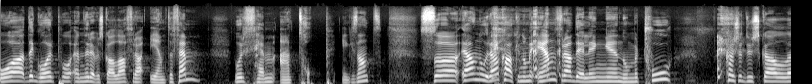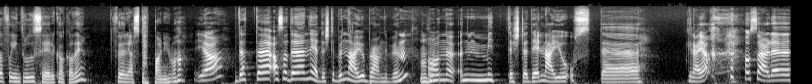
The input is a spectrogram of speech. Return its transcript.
Og det går på en røverskala fra én til fem, hvor fem er topp, ikke sant? Så ja, Nora, kake nummer én fra avdeling eh, nummer to. Kanskje du skal eh, få introdusere kaka di før jeg stapper den i meg? Ja, dette, altså Det nederste bunnen er jo brownie-bunnen. Mhm. Og den midterste delen er jo ostegreia. og så er det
